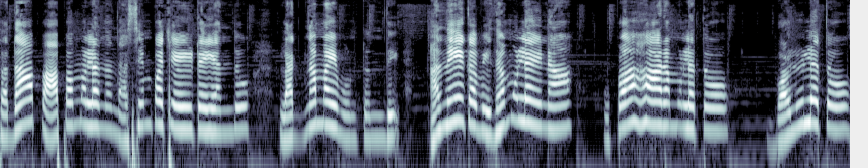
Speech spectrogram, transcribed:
సదా పాపములను నశింపచేయుటయందు లగ్నమై ఉంటుంది. అనేక విధములైన ఉపాహారములతో బలులతో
